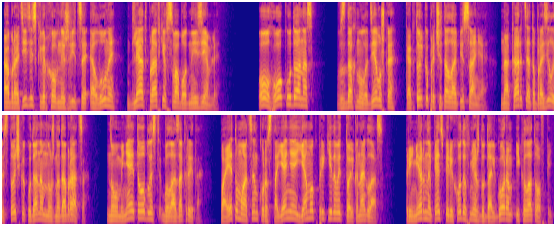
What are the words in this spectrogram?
Обратитесь к Верховной Жрице Элуны для отправки в свободные земли. «Ого, куда нас?» – вздохнула девушка, как только прочитала описание. На карте отобразилась точка, куда нам нужно добраться но у меня эта область была закрыта. Поэтому оценку расстояния я мог прикидывать только на глаз. Примерно 5 переходов между Дальгором и Колотовкой,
